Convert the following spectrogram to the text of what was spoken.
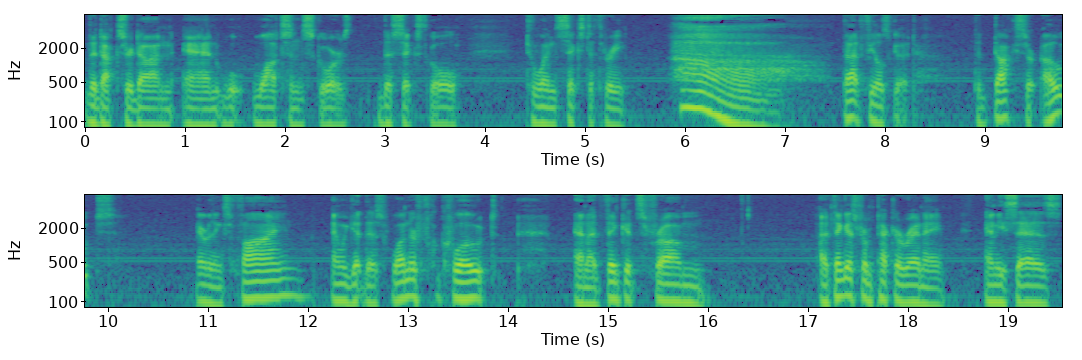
the Ducks are done, and Watson scores the sixth goal to win six to three. that feels good. The Ducks are out. Everything's fine, and we get this wonderful quote and I think it's from I think it's from Pekka Rinne, and he says,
